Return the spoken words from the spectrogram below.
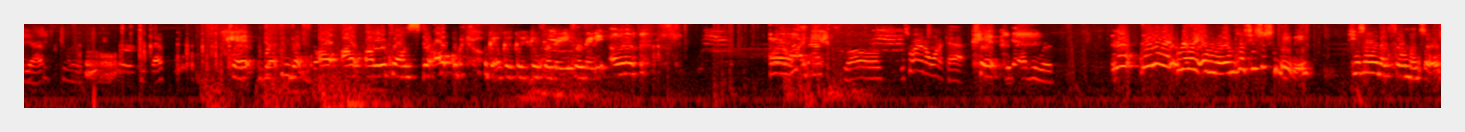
Yeah. it's adorable. Kit, don't, don't, all, all, all your clothes, they're all, okay, okay, okay, okay, okay, for a baby, for a baby. Uh, oh, I, Close. That's why I don't want a cat. Kit, They get everywhere. not, they're not really everywhere, and plus he's just a baby. He's only like four months old.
